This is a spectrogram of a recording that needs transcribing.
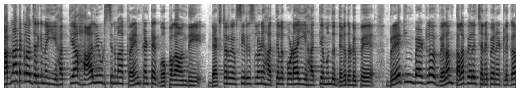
కర్ణాటకలో జరిగిన ఈ హత్య హాలీవుడ్ సినిమా క్రైమ్ కంటే గొప్పగా ఉంది. డెక్స్టర్ వెబ్ సిరీస్లోని హత్యలు కూడా ఈ హత్య ముందు దిగదుడిపే. బ్రేకింగ్ బ్యాడ్లో విలన్ తలపేలి చనిపోయినట్లుగా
